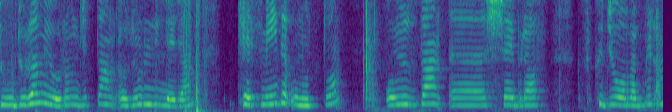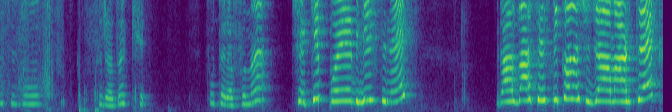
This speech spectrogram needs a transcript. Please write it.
durduramıyorum. Cidden özür dilerim. Kesmeyi de unuttum. O yüzden eee, şey biraz sıkıcı olabilir ama siz o sırada fotoğrafını çekip boyayabilirsiniz. Biraz daha sesli konuşacağım artık.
